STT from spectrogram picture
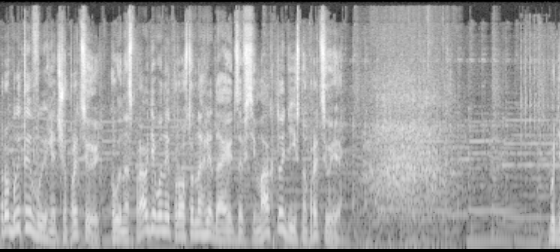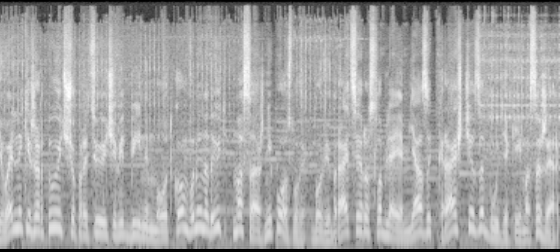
робити вигляд, що працюють, коли насправді вони просто наглядають за всіма, хто дійсно працює. Будівельники жартують, що працюючи відбійним молотком, вони надають масажні послуги, бо вібрація розслабляє м'язи краще за будь-який масажер.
